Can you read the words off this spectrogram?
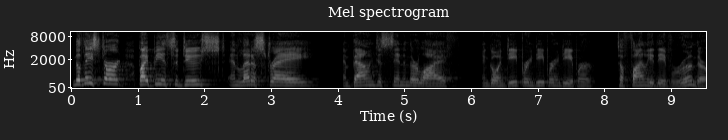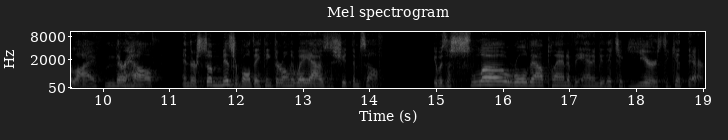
No, they start by being seduced and led astray and bowing to sin in their life and going deeper and deeper and deeper till finally they've ruined their life and their health and they're so miserable they think their only way out is to shoot themselves. It was a slow, rolled out plan of the enemy that took years to get there.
